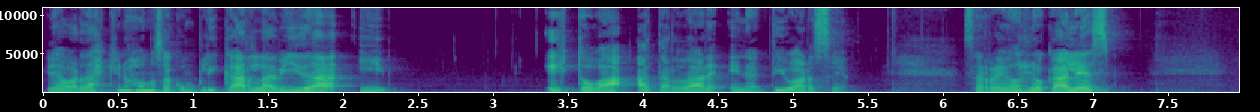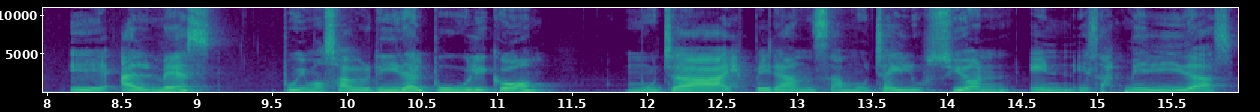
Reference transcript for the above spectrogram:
la verdad es que nos vamos a complicar la vida y esto va a tardar en activarse. Cerré dos locales. Eh, al mes pudimos abrir al público mucha esperanza, mucha ilusión en esas medidas.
